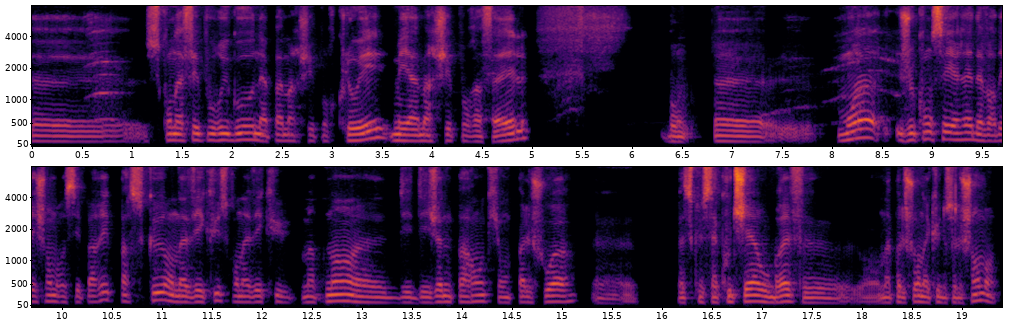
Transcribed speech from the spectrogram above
Euh, ce qu'on a fait pour Hugo n'a pas marché pour Chloé, mais a marché pour Raphaël. Bon, moi, je conseillerais d'avoir des chambres séparées parce qu'on a vécu ce qu'on a vécu. Maintenant, des, jeunes parents qui n'ont pas le choix parce que ça coûte cher ou bref, euh, on n'a pas le choix, on n'a qu'une seule chambre.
